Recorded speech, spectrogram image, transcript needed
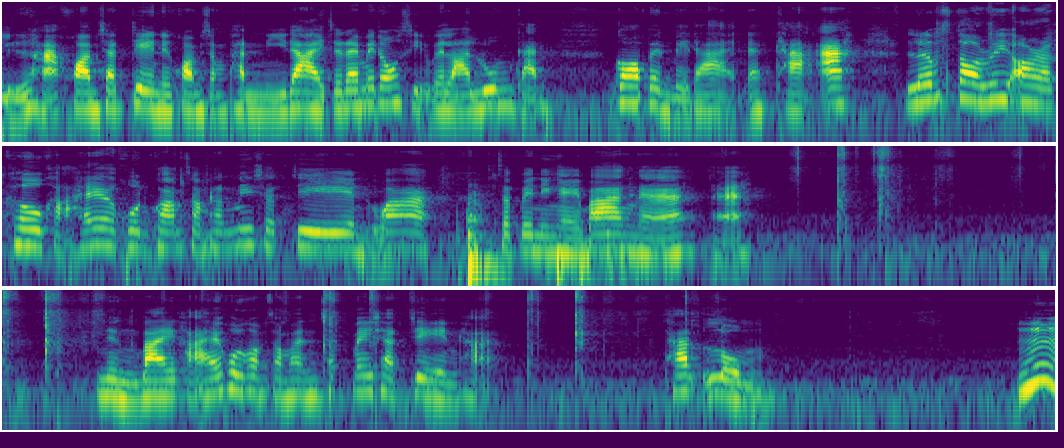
หรือหาความชัดเจนในความสัมพันธ์นี้ได้ จะได้ไม่ต้องเสียเวลาร่วมกัน ก็เป็นไปได้นะคะอะ Love Story Oracle ค่ะ ให้กับคนความสัมพันธ์ไม่ชัดเจนว่าจะเป็นยังไงบ้างนะอะหนึ่งใบค่ะ ให้คนความสัมพันธ์ไม่ชัดเจนค่ะธาตุลม อืม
